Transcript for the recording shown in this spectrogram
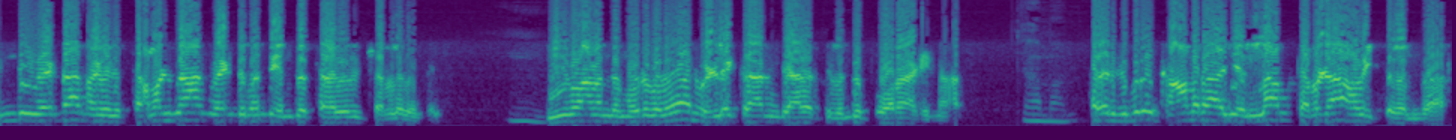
இந்தி வேண்டாம் எங்களுக்கு தமிழ்தான் வேண்டும் என்று எந்த தலைவரும் சொல்லவில்லை. ம், ஜீவானந்தம் ஒருவர் தான் வெள்ளைக்காரன் காலத்திலிருந்து போராடினார் அதற்கு பிறகு காமராஜ் எல்லாம் தமிழாக வைத்து வந்தார்.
